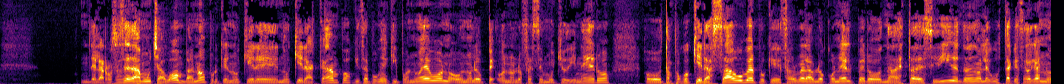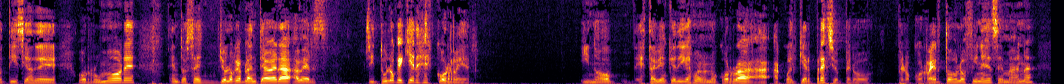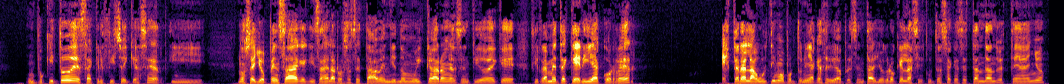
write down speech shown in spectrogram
de la Rosa se da mucha bomba, ¿no? Porque no quiere, no quiere a Campos, quizá por un equipo nuevo, o, no le, o no le ofrece mucho dinero, o tampoco quiere a Sauber, porque Sauber habló con él, pero nada está decidido, entonces no le gusta que salgan noticias de, o rumores. Entonces yo lo que planteaba era, a ver, si tú lo que quieres es correr, y no, está bien que digas, bueno, no corro a, cualquier precio, pero, pero correr todos los fines de semana, un poquito de sacrificio hay que hacer. Y no sé, yo pensaba que quizás la Rosa se estaba vendiendo muy caro en el sentido de que si realmente quería correr, esta era la última oportunidad que se le iba a presentar. Yo creo que las circunstancias que se están dando este año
